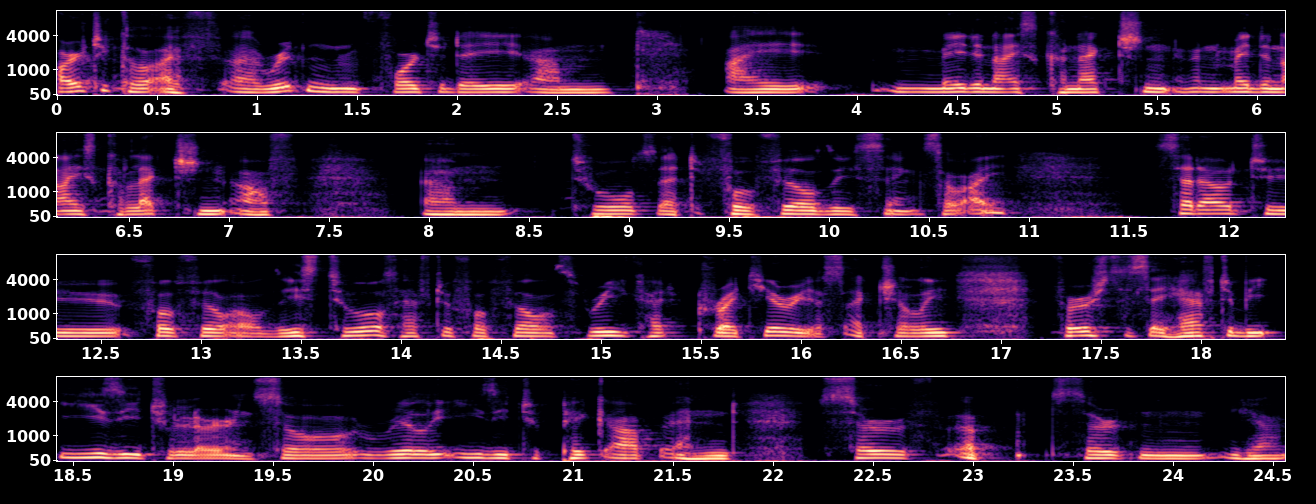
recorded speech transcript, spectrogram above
article I've uh, written for today, um, I made a nice connection, made a nice collection of um, tools that fulfill these things. So I set out to fulfill all these tools have to fulfill three criteria actually. First is they have to be easy to learn so really easy to pick up and serve a certain yeah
